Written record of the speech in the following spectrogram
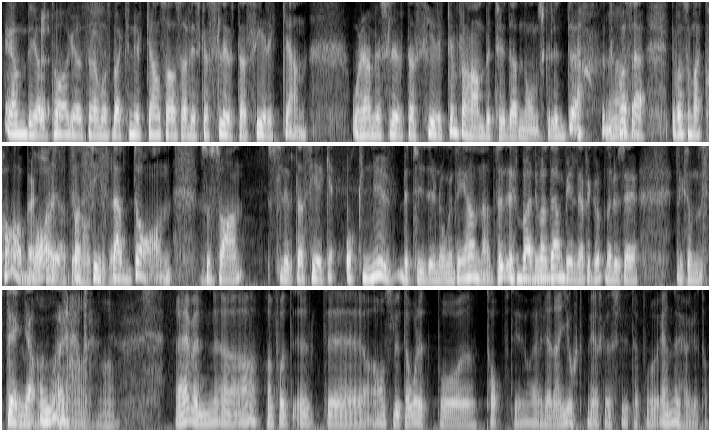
en deltagare som jag måste bara knycka. Han sa så här, vi ska sluta cirkeln. Och det här med sluta cirkeln för han betydde att någon skulle dö. Det var så, här, det var så makabert. Var fast, fast sista dagen så sa han sluta cirkeln och nu betyder det någonting annat. Så det, bara, det var den bilden jag fick upp när du säger liksom stänga ja, året. Ja. Nej men ja, han får ett, ett, ett, eh, avsluta året på topp. Det har jag redan gjort men jag ska sluta på ännu högre topp.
